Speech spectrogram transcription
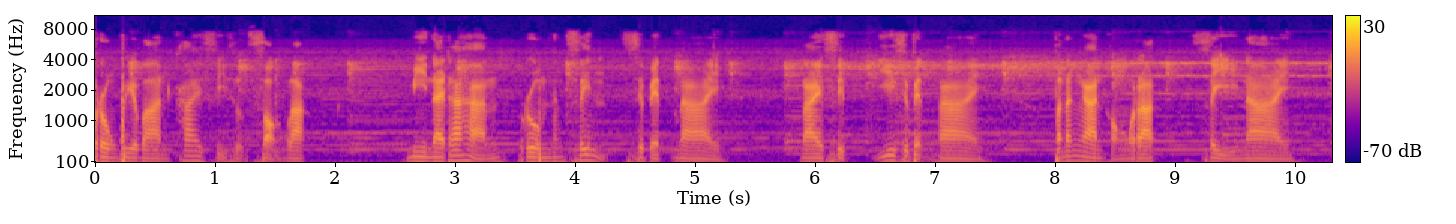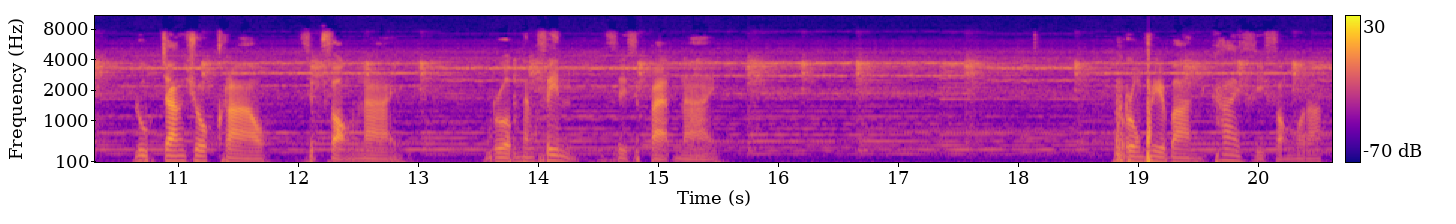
โรงพยาบาลค่ายศรีสองลัก มีนายทหารรวมทั้งสิ้น 11 นาย นายสิบ21นาย พนักงานของรัฐ4นาย ลูกจ้างชั่วคราว12นาย รวมทั้งสิ้น48นาย โรงพยาบาลค่ายศรีสองรักษ์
